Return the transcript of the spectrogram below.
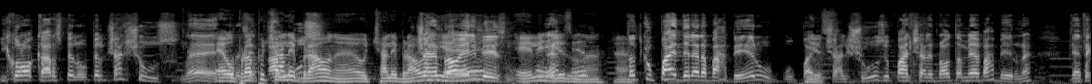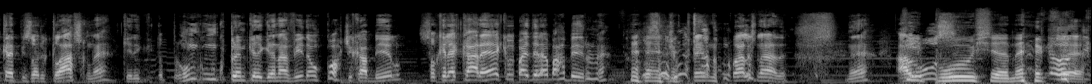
e colocados pelo, pelo Charlie Schulz, né? É, o Por próprio exemplo, Charlie Luz- Brown, né? O Charlie Brown, O Charlie ele Brown é é ele mesmo. É ele mesmo, mesmo. né? Tanto que o pai dele era barbeiro, o pai Isso. do Charlie Schulz, e o pai do Charlie Brown também é barbeiro, né? Tem até aquele episódio clássico, né? Que ele, o único, o único prêmio que ele ganha na vida é um corte de cabelo, só que ele é careca e o pai dele é barbeiro, né? Ou seja, o prêmio não vale nada, né? A Que Lucy, puxa, né? É. Que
